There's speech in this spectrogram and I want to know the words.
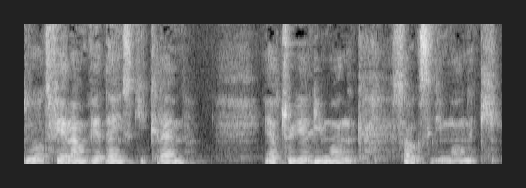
Tu otwieram wiedeński krem. Ja czuję limonkę, sok z limonki.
